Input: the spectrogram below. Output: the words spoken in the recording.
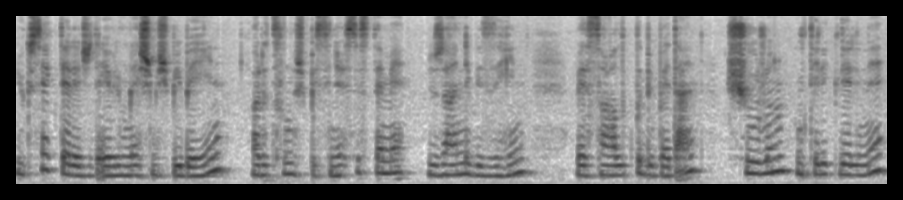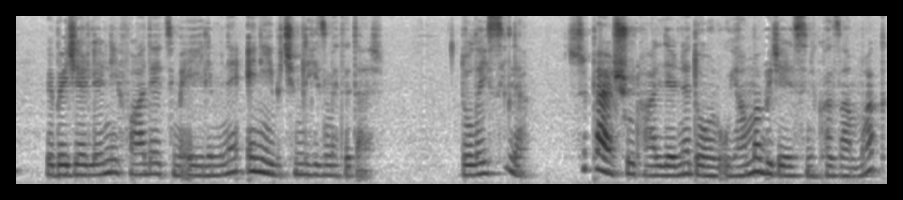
Yüksek derecede evrimleşmiş bir beyin, arıtılmış bir sinir sistemi, düzenli bir zihin ve sağlıklı bir beden, şuurun niteliklerini ve becerilerini ifade etme eğilimine en iyi biçimde hizmet eder. Dolayısıyla süper şuur hallerine doğru uyanma becerisini kazanmak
